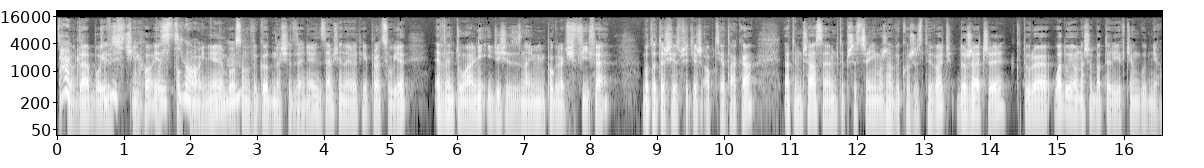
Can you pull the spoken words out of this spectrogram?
Tak, prawda? Bo jest cicho, jest, jest spokojnie, cicho. bo mhm. są wygodne siedzenia, więc tam się najlepiej pracuje. Ewentualnie idzie się ze znajomymi pograć w FIFA, bo to też jest przecież opcja taka. A tymczasem te przestrzenie można wykorzystywać do rzeczy, które ładują nasze baterie w ciągu dnia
